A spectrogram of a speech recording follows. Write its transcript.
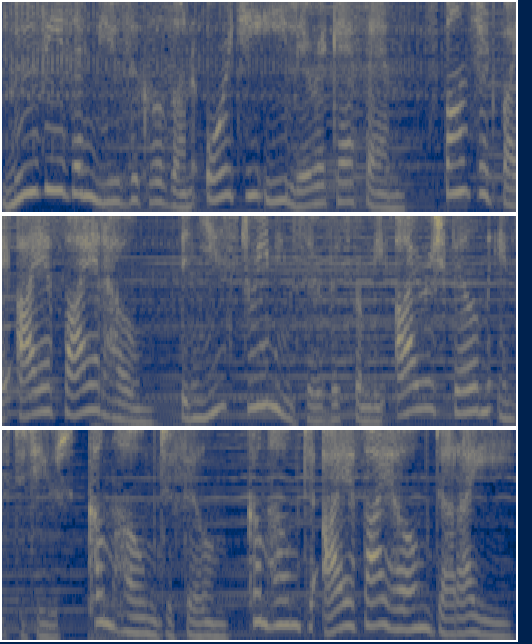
Movies and musicals on RTE Lyric FM, sponsored by IFI at Home, the new streaming service from the Irish Film Institute. Come home to film. Come home to ifihome.ie.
